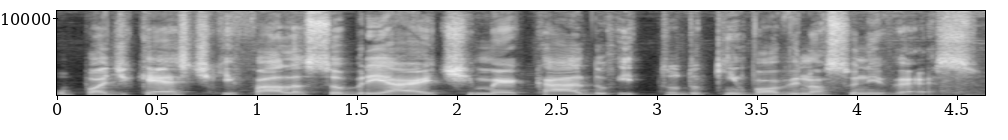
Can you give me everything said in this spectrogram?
O podcast que fala sobre arte, mercado e tudo que envolve nosso universo.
